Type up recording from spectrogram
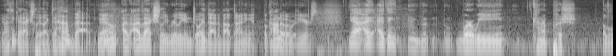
you know, I think I'd actually like to have that. You Yeah. know, I, I've actually really enjoyed that about dining at Bocado over the years. Yeah, I, I think where we kind of push a,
